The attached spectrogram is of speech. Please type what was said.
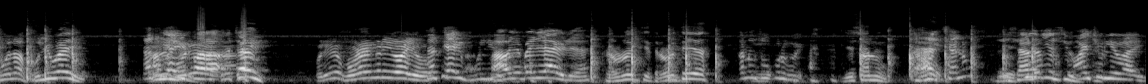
બોલો ભૂલી આવ્યું આવી. તો ભૂલી ભોળાંગડી વાયું નથી આવી ભૂલી. બાવલી બેડી આવી છે થરોડથી અનુ છોકરું હોય. જેસાનું શાનું? શાનું કે શું? વાંચું લેવાય.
